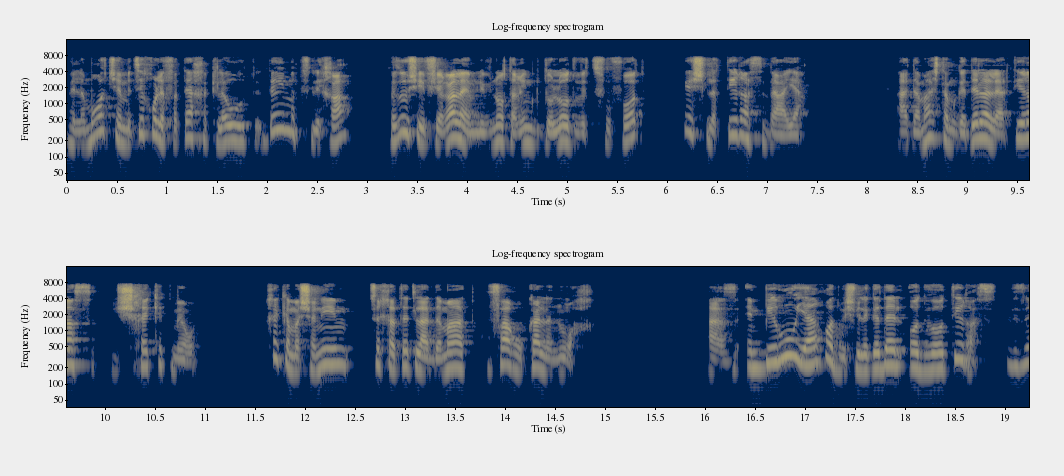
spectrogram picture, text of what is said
ולמרות שהם הצליחו לפתח חקלאות די מצליחה, כזו שאפשרה להם לבנות ערים גדולות וצפופות, יש לתירס בעיה. האדמה שאתה מגדל עליה תירס נשחקת מאוד. אחרי כמה שנים צריך לתת לאדמה תקופה ארוכה לנוח. אז הם בירו יערות בשביל לגדל עוד ועוד תירס, וזה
